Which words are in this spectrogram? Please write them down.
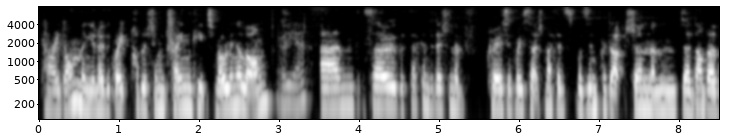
carried on. And, you know, the great publishing train keeps rolling along. Oh, yes. And so the second edition of Creative Research Methods was in production. And another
